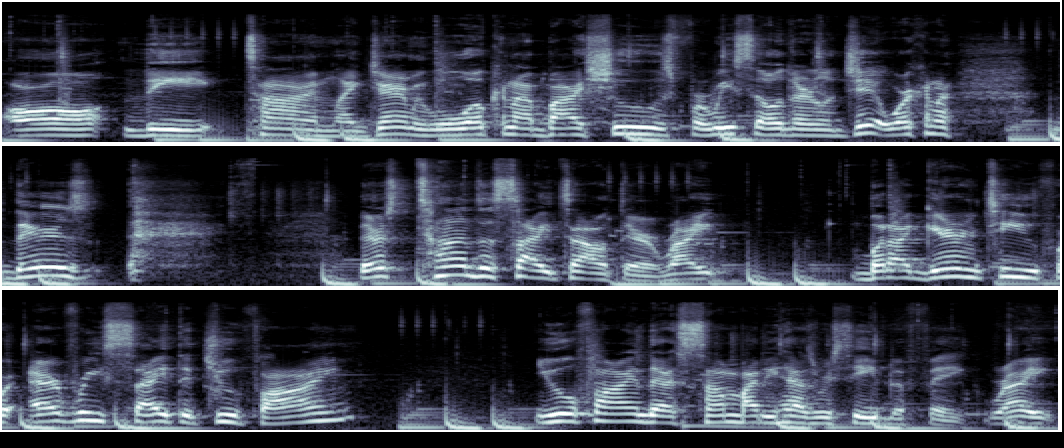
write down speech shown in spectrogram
all the time. Like, Jeremy, well, what can I buy shoes for resale that are legit? Where can I? There's, there's tons of sites out there, right? But I guarantee you, for every site that you find, you will find that somebody has received a fake, right?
